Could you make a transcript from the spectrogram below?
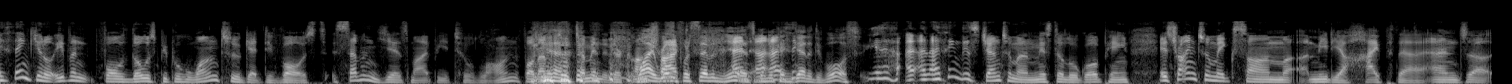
I think you know, even for those people who want to get divorced, seven years might be too long for them to terminate their contract. Why wait for seven years And, when uh, you can think- get a divorce? Yeah, and I think this gentleman, Mr. Lu Guoping, is trying to make some uh, media hype there, and uh,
